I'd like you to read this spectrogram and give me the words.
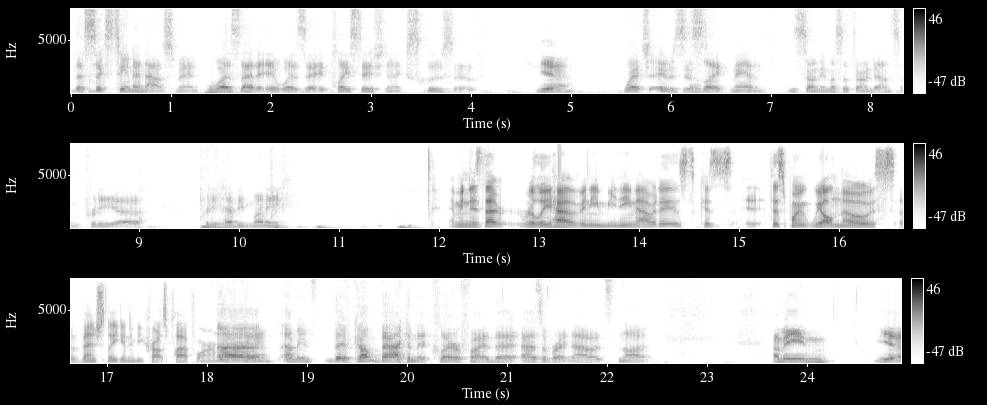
the 16 announcement was that it was a PlayStation exclusive, Yeah, which it was just like man, Sony must have thrown down some pretty uh pretty heavy money. I mean, does that really have any meaning nowadays? Because at this point, we all know it's eventually going to be cross-platform. Uh, Yeah. I mean, they've come back and they've clarified that as of right now, it's not. I mean, yeah,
